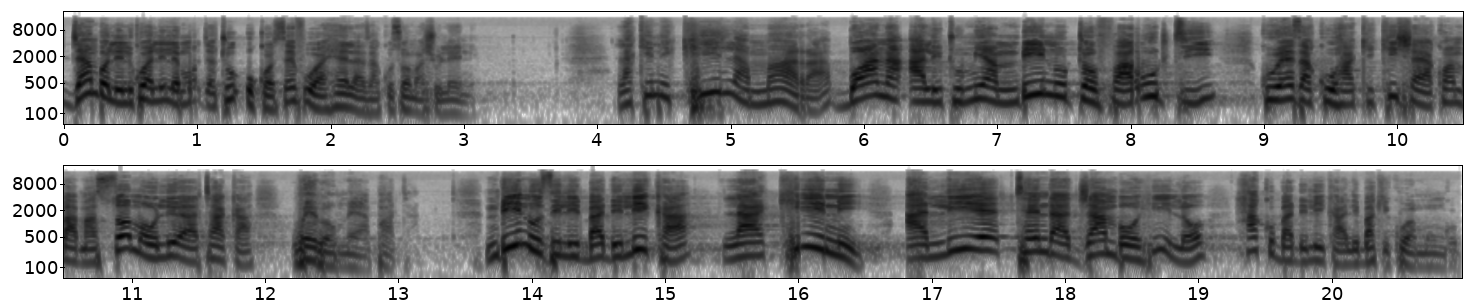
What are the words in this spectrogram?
jambo lilikuwa lile moja tu, ukosefu wa hela za kusoma shuleni. Lakini kila mara Bwana alitumia mbinu tofauti kuweza kuhakikisha ya kwamba masomo uliyoyataka wewe umeyapata. Mbinu zilibadilika, lakini aliyetenda jambo hilo hakubadilika, alibaki kuwa Mungu.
